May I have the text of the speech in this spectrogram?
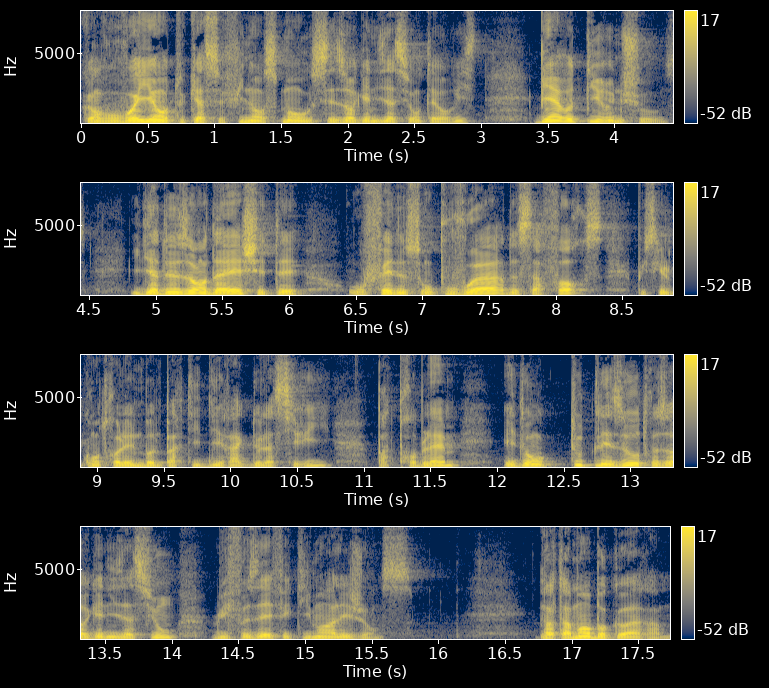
quand vous voyez en tout cas ce financement ou ces organisations terroristes, bien retenir une chose. Il y a deux ans, Daesh était au fait de son pouvoir, de sa force, puisqu'elle contrôlait une bonne partie de l'Irak, de la Syrie, pas de problème, et donc toutes les autres organisations lui faisaient effectivement allégeance, notamment Boko Haram,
